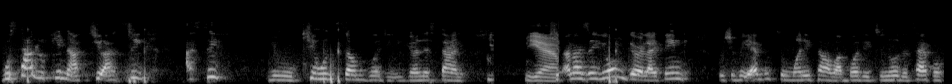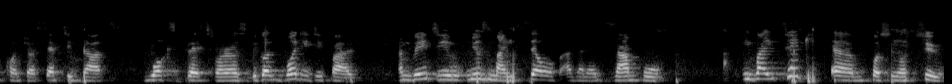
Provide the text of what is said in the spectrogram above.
will start looking at you as if as if you killed somebody. You understand. Yeah, And as a young girl, I think we should be able to monitor our body to know the type of contraceptive that works best for us because body differs. I'm going to use myself as an example. If I take um, Postinor two,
